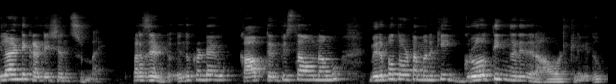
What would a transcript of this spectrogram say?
ఇలాంటి కండిషన్స్ ఉన్నాయి. ప్రజెంట్ ఎందుకంటే కాప్ తెప్పిస్తూ ఉన్నాము. మిరప తోట మనకి గ్రోతింగ్ అనేది రావట్లేదు.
